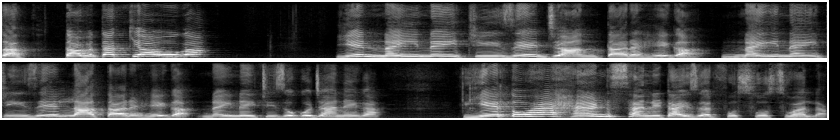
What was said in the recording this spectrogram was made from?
तक तब तक क्या होगा? ये नई नई चीज़ें जानता रहेगा, नई नई चीज़ें लाता रहेगा, नई नई चीज़ों को जानेगा। ये तो है हैंड सैनिटाइजर फुसफुस वाला।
